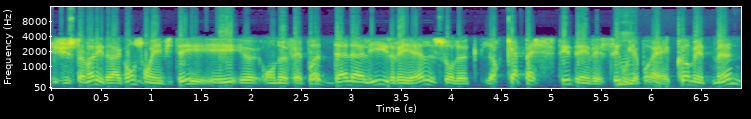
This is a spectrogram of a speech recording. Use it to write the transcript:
justement les dragons sont invités et euh, on ne fait pas d'analyse réelle sur le- leur capacité d'investir, où il n'y a pas un commitment,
